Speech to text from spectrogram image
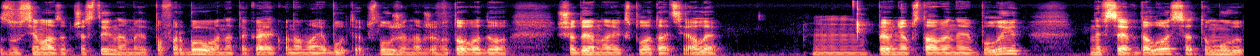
з усіма запчастинами, пофарбована, така, як вона має бути, обслужена, вже готова до щоденної експлуатації. Але м, певні обставини були, не все вдалося, тому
